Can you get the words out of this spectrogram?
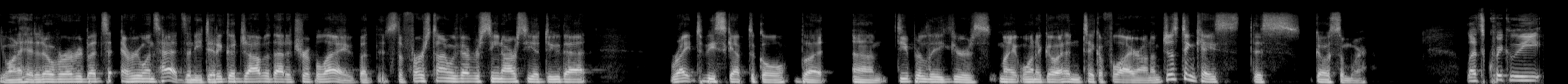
you want to hit it over everybody's everyone's heads, and he did a good job of that at AAA. But it's the first time we've ever seen Arcia do that. Right to be skeptical, but um, deeper leaguers might want to go ahead and take a flyer on him just in case this goes somewhere. Let's quickly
